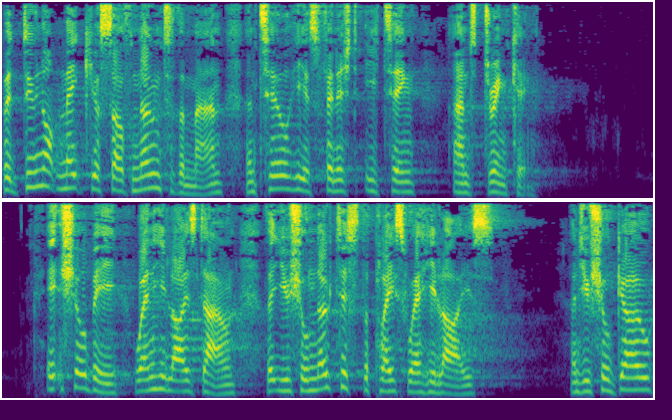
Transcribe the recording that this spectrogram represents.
but do not make yourself known to the man until he has finished eating and drinking. It shall be when he lies down that you shall notice the place where he lies and you shall go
